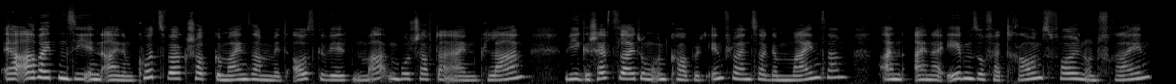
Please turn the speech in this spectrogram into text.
Erarbeiten Sie in einem Kurzworkshop gemeinsam mit ausgewählten Markenbotschaftern einen Plan, wie Geschäftsleitung und Corporate Influencer gemeinsam an einer ebenso vertrauensvollen und freien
